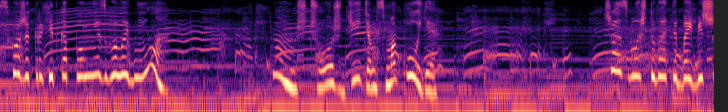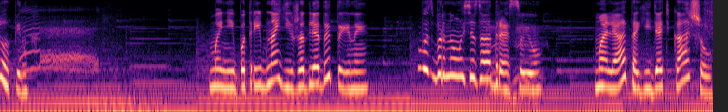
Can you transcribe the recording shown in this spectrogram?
Схоже, крихітка помні зголодніла. М, що ж дітям смакує? Час влаштувати бейбі-шопінг. Мені потрібна їжа для дитини. Ви звернулися за адресою. Малята їдять кашу.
